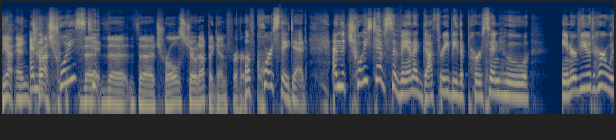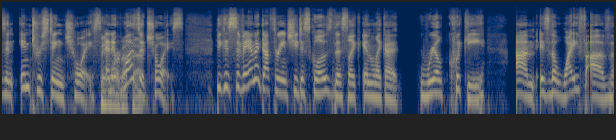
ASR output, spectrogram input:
Yeah, and, And the choice the, to- the the trolls showed up again for her. Of course they did. And the choice to have Savannah Guthrie be the person who interviewed her was an interesting choice. And it was that. a choice. Because Savannah Guthrie, and she disclosed this like in like a real quickie, um, is the wife of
